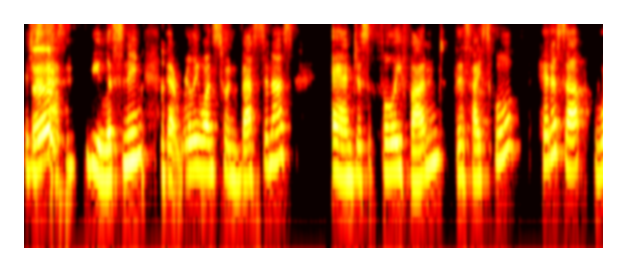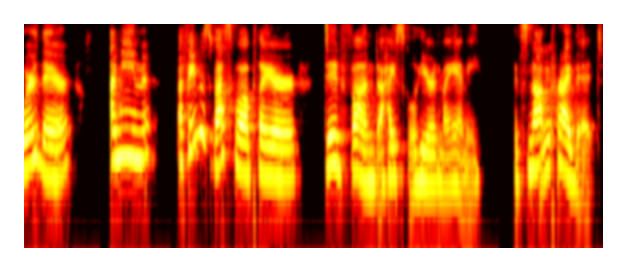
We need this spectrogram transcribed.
that just happens to be listening that really wants to invest in us and just fully fund this high school, hit us up. We're there. I mean, a famous basketball player did fund a high school here in Miami. It's not mm. private.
